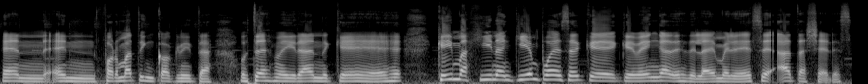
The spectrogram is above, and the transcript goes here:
en, en formato incógnita. Ustedes me dirán qué, qué imaginan, quién puede ser que, que venga desde la MLS a talleres.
